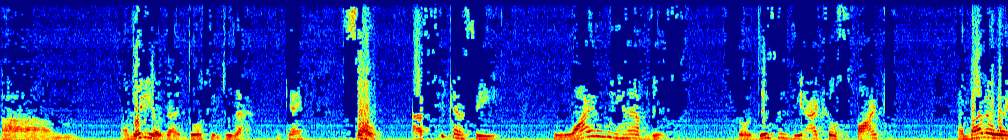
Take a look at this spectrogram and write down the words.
um, a video that goes into that. Okay, so as you can see, why do we have this? So this is the actual spark. And by the way,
